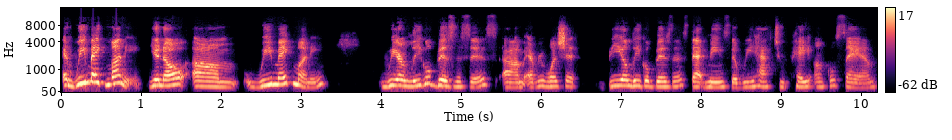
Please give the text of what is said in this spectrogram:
and we make money, you know. Um, we make money. We are legal businesses. Um, everyone should be a legal business. That means that we have to pay Uncle Sam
